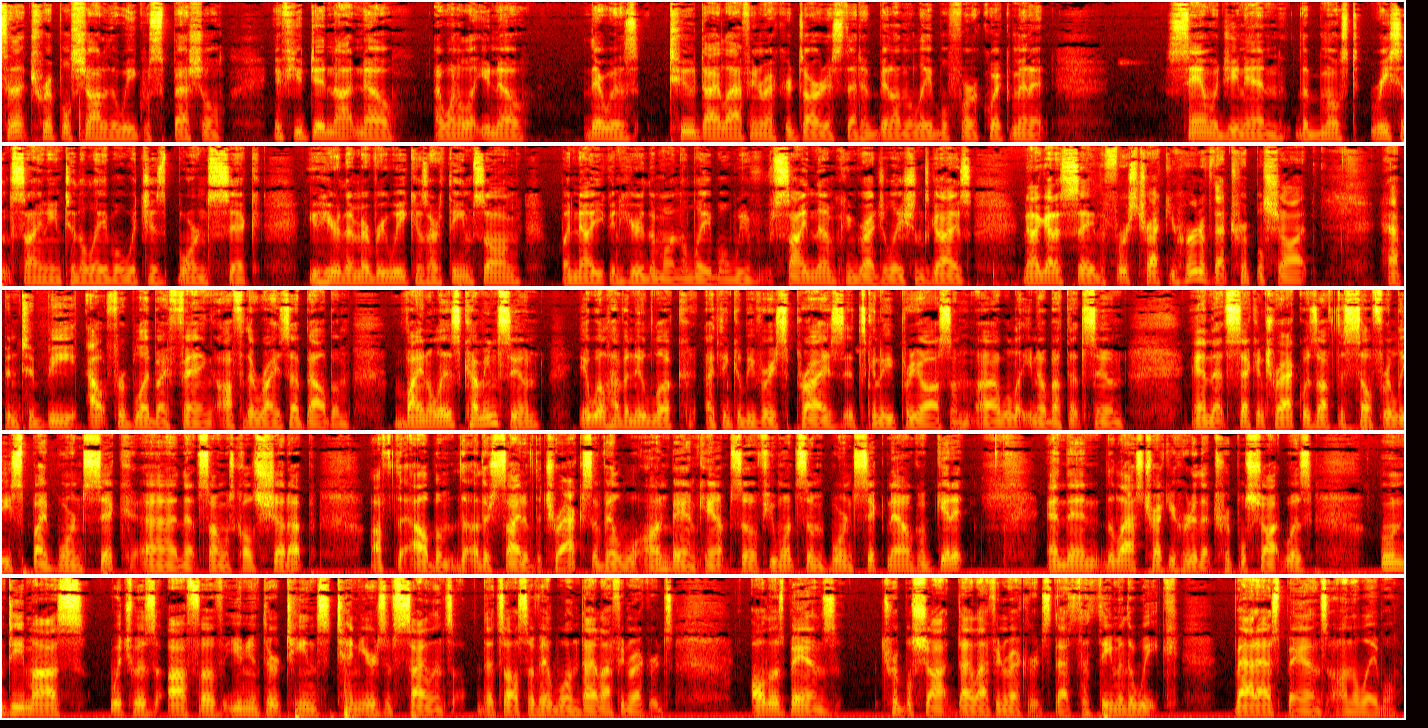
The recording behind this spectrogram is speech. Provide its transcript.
So that triple shot of the week was special. If you did not know, I want to let you know there was two Die Laughing Records artists that have been on the label for a quick minute, sandwiching in the most recent signing to the label, which is Born Sick. You hear them every week as our theme song, but now you can hear them on the label. We've signed them. Congratulations, guys. Now, I got to say, the first track you heard of that triple shot happened to be Out for Blood by Fang off of the Rise Up album. Vinyl is coming soon. It will have a new look. I think you'll be very surprised. It's going to be pretty awesome. Uh, we'll let you know about that soon. And that second track was off the self release by Born Sick. Uh, and that song was called Shut Up off the album The Other Side of the Tracks, available on Bandcamp. So if you want some Born Sick now, go get it. And then the last track you heard of that triple shot was Un Dimas, which was off of Union 13's 10 Years of Silence. That's also available on Die Laughing Records all those bands, triple shot, Die Laughing Records. That's the theme of the week. Badass bands on the label.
